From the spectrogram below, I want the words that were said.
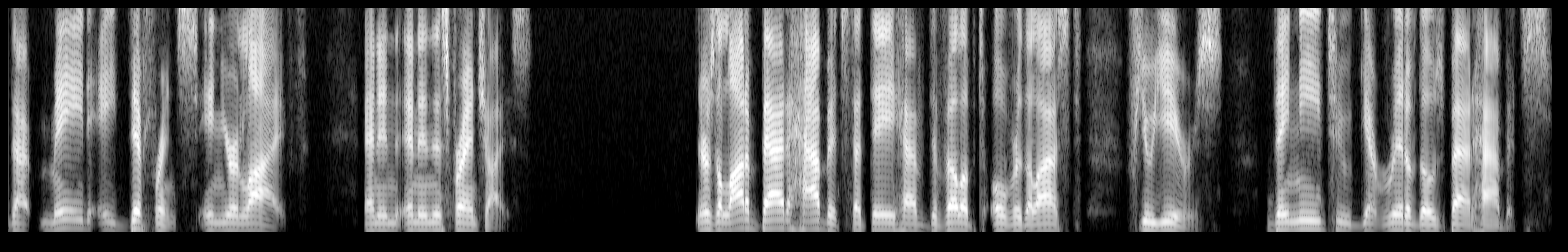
that made a difference in your life and in and in this franchise. There's a lot of bad habits that they have developed over the last few years. They need to get rid of those bad habits.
